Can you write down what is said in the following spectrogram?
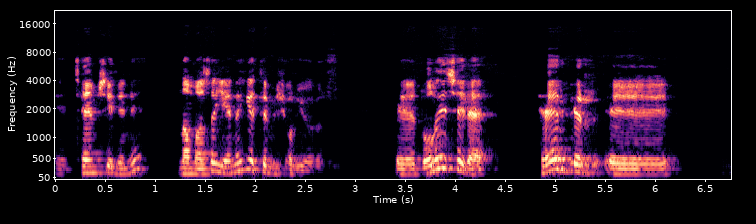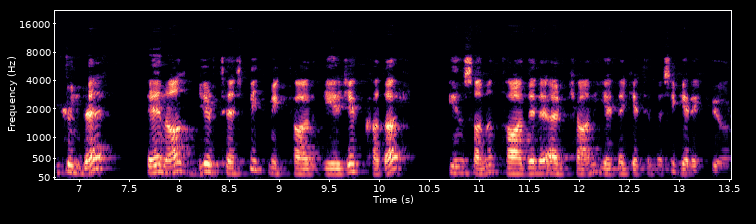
e, temsilini namaza yerine getirmiş oluyoruz. E, dolayısıyla her bir günde en az bir tesbih miktarı diyecek kadar insanın tadeli erkanı yerine getirmesi gerekiyor.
